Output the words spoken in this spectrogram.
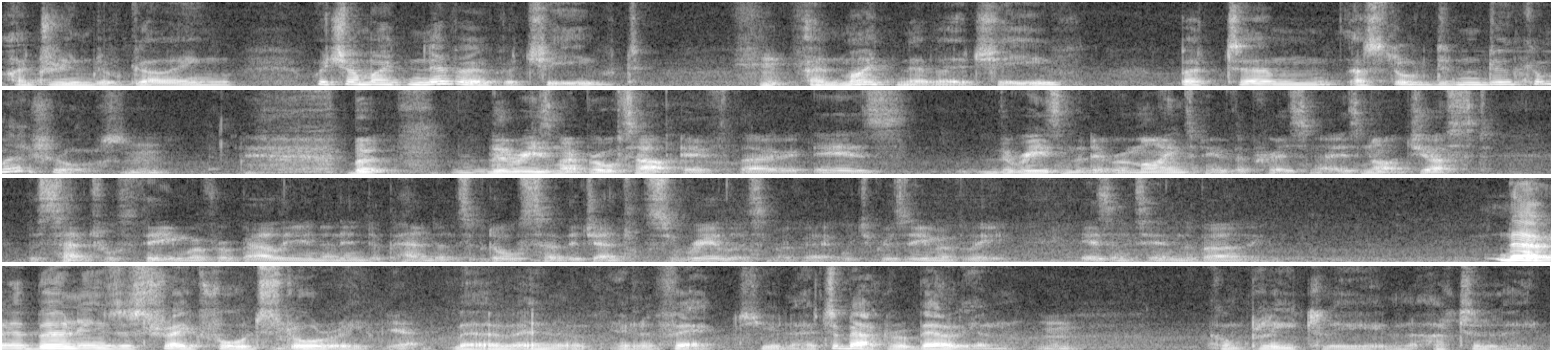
I dreamed of going, which I might never have achieved and might never achieve, but um, I still didn't do commercials. Mm. But the reason I brought up If, though, is the reason that it reminds me of The Prisoner is not just the central theme of rebellion and independence, but also the gentle surrealism of it, which presumably isn't in The Burning. No, The Burning is a straightforward story. Yeah. Uh, in, in effect, you know, it's about rebellion, mm. completely and utterly.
